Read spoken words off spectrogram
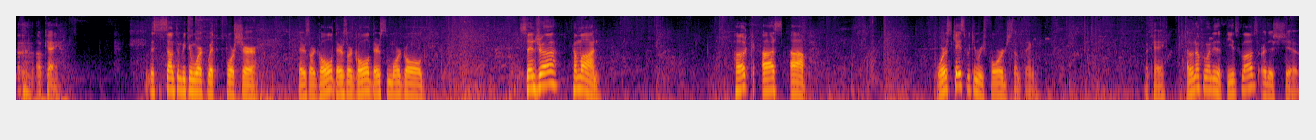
okay. This is something we can work with for sure. There's our gold. There's our gold. There's some more gold. Syndra, come on. Hook us up. Worst case, we can reforge something. Okay. I don't know if we want to do the Thieves Gloves or the Shiv.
